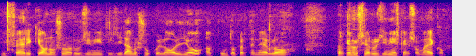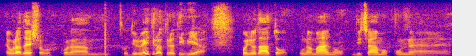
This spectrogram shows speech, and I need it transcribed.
i ferri che ho non sono arrugginiti, gli danno su quell'olio appunto per tenerlo perché non si arrugginisca insomma ecco e ora adesso con la, col diluenti l'ho tirati via poi gli ho dato una mano diciamo con eh,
